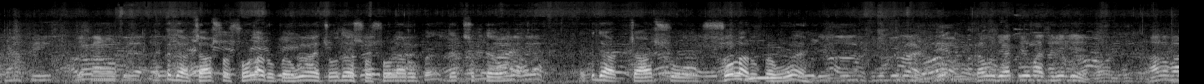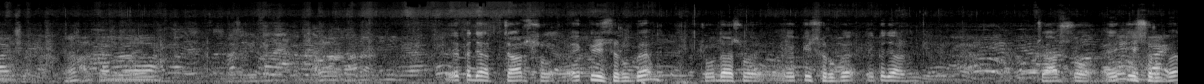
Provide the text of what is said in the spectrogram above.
ત્યાંસી એકાણું एक हज़ार चार सौ सोलह रुपये हुए हैं चौदह सौ सोलह रुपये देख सकते हो एक हज़ार चार सौ सोलह रुपये हुए। एक हज़ार चार सौ इक्कीस रुपये चौदह सौ इक्कीस रुपये एक हज़ार चार सौ इक्कीस रुपये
